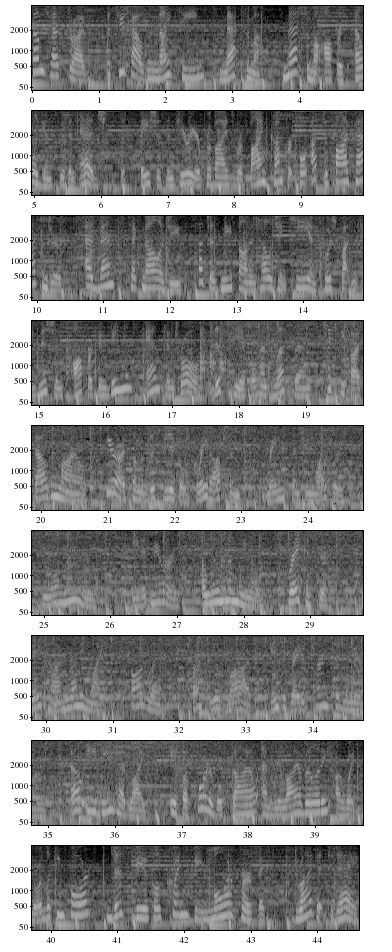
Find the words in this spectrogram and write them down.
Come test drive the 2019 Maxima. Maxima offers elegance with an edge. The spacious interior provides refined comfort for up to five passengers. Advanced technologies such as Nissan Intelligent Key and Push Button Ignition offer convenience and control. This vehicle has less than 65,000 miles. Here are some of this vehicle's great options rain sensing wipers, dual moonroof, heated mirrors, aluminum wheels, brake assist, daytime running lights, fog lamps, front wheel drive, integrated turn signal mirrors, LED headlights. If affordable style and reliability are what you're looking for, this vehicle couldn't be more perfect. Drive it today.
